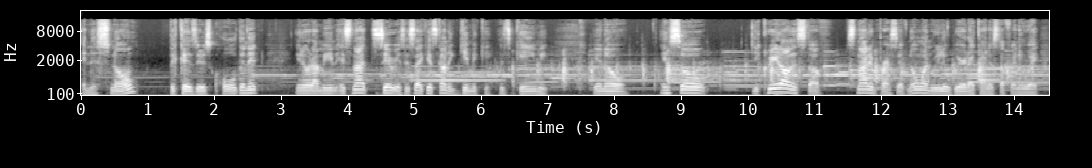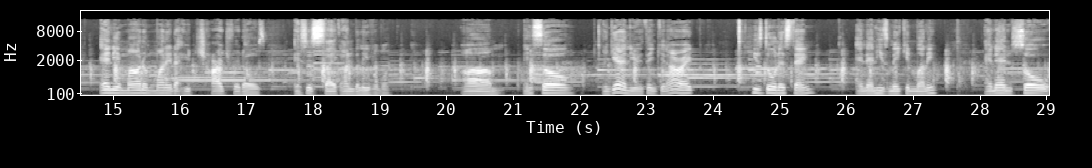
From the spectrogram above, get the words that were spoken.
in the snow because there's hole in it. You know what I mean? It's not serious. It's like it's kind of gimmicky. It's gamey. You know? And so you create all this stuff. It's not impressive. No one really wear that kind of stuff anyway. And the amount of money that you charge for those, it's just like unbelievable. Um, and so, again, you're thinking, all right, he's doing his thing, and then he's making money, and then so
